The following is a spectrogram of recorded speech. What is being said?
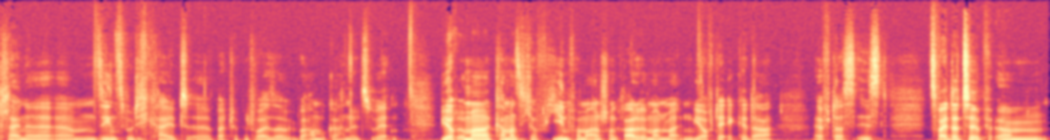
kleine ähm, Sehenswürdigkeit äh, bei TripAdvisor über Hamburg gehandelt zu werden. Wie auch immer, kann man sich auf jeden Fall mal anschauen, gerade wenn man mal irgendwie auf der Ecke da öfters ist. Zweiter Tipp, ähm,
